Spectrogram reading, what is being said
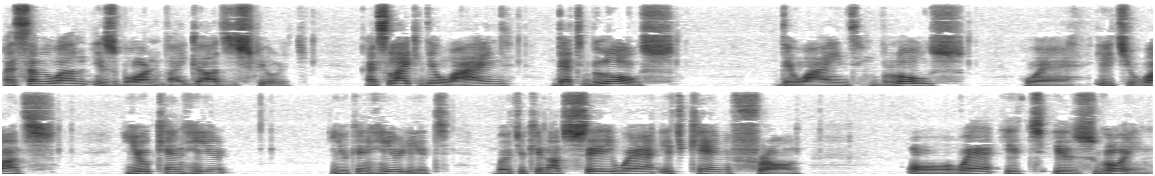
when someone is born by God's Spirit. It's like the wind that blows. The wind blows where it wants. You can hear you can hear it, but you cannot say where it came from or where it is going.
